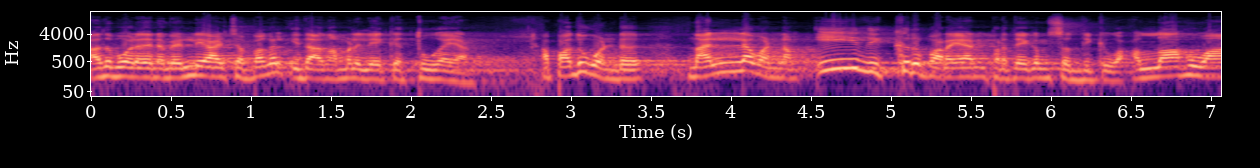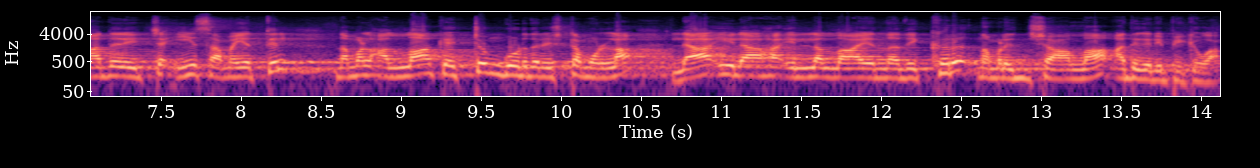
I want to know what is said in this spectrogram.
അതുപോലെ തന്നെ വെള്ളിയാഴ്ച പകൽ ഇതാ നമ്മളിലേക്ക് എത്തുകയാണ്. അപ്പം അതുകൊണ്ട് നല്ലവണ്ണം ഈ ദിക്ർ പറയാൻ പ്രത്യേകം ശ്രദ്ധിക്കുക. അള്ളാഹു ആദരിച്ച ഈ സമയത്തിൽ നമ്മൾ അള്ളാഹ്ക്ക് ഏറ്റവും കൂടുതൽ ഇഷ്ടമുള്ള ലാ ഇലാഹ ഇല്ലല്ലാ എന്ന ദിക്കർ നമ്മൾ ഇൻഷാ അള്ളാഹ് അധികരിപ്പിക്കുക.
